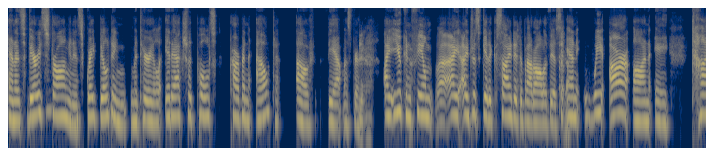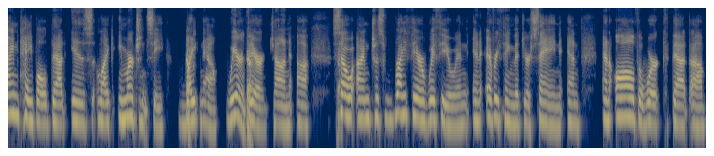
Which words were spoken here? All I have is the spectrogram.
and it's very strong and it's great building material. It actually pulls carbon out of the atmosphere. Yeah. I you can feel I I just get excited about all of this, yeah. and we are on a timetable that is like emergency right now. We're there, John. Uh, so I'm just right there with you in in everything that you're saying, and and all the work that um,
